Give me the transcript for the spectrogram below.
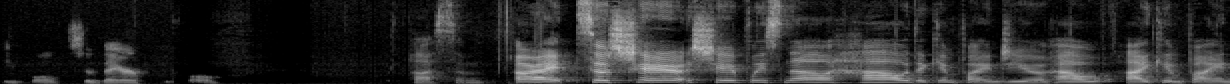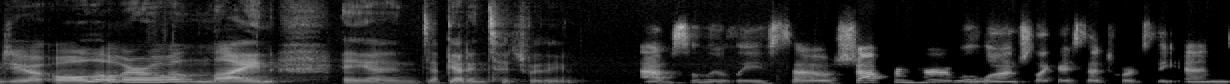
people to their people. Awesome. All right. So share share please now how they can find you, how I can find you all over online and get in touch with you. Absolutely. So Shop From Her will launch, like I said, towards the end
